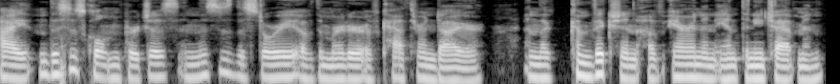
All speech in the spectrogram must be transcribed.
Hi, this is Colton Purchase, and this is the story of the murder of Katherine Dyer and the conviction of Aaron and Anthony Chapman.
